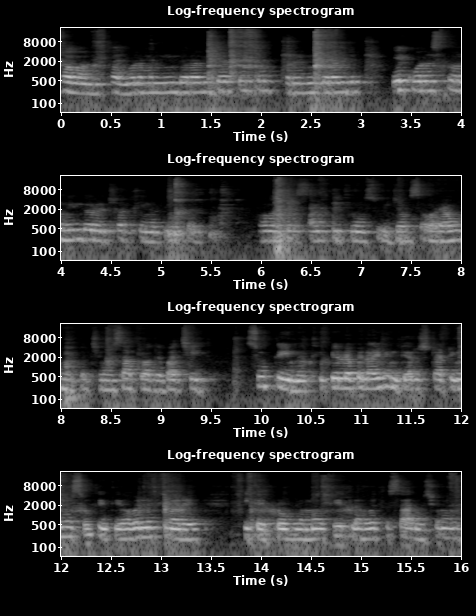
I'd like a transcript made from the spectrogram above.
થવાનું થાય. વરે મને નીંદર આવી જશે તો ઘરે નીંદર આવી જાય. એક વર્ષ તો નીંદર જ છથી નથી. હવે તો શાંતિથી હું સૂઈ જાઉં. સવારે આવું ને પછી હું સાત વાગે પાછી સૂતી નથી. પહેલાં પહેલાં આવી ને ત્યારે સ્ટાર્ટિંગમાં સૂતી હતી. હવે નથી મારે એ કંઈ પ્રોબ્લેમ આવતી. એટલે હવે તો સારું છે મારે.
